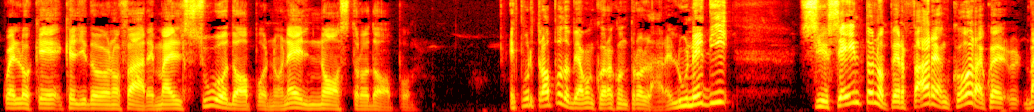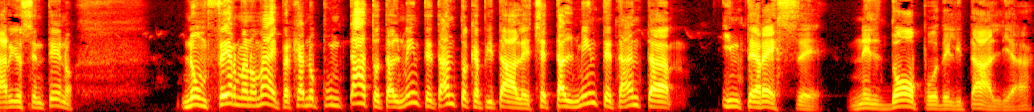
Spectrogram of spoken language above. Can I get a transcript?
quello che, che gli dovevano fare, ma il suo dopo non è il nostro dopo. E purtroppo dobbiamo ancora controllare. Lunedì si sentono per fare ancora Mario Centeno. Non fermano mai perché hanno puntato talmente tanto capitale, c'è talmente tanta interesse nel dopo dell'Italia,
